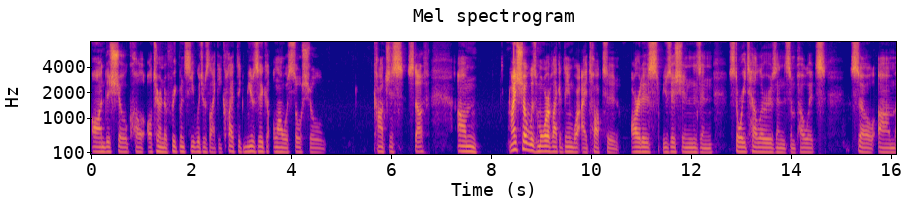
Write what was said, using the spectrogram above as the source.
on this show called Alternative Frequency which was like eclectic music along with social conscious stuff um my show was more of like a thing where I talked to artists, musicians, and storytellers, and some poets. So, um,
